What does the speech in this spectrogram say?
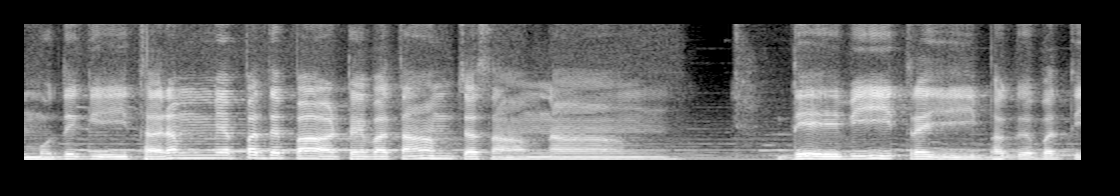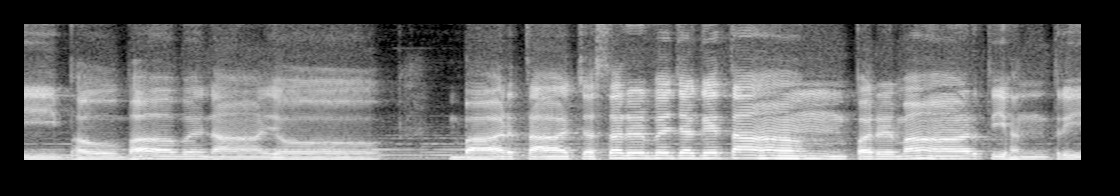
मुद्गीतरम्यपदपाठवतां च साम्नाम् देवी त्रयी भगवती भवभावनाय। वार्ता च सर्वजगतां परमार्तिहन्त्री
